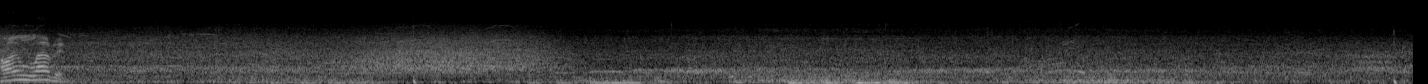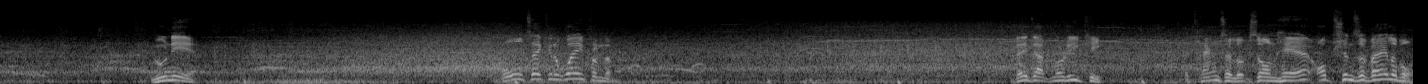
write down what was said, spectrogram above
Cyle Larin. Munir. Ball taken away from them. Vedat Muriqi. The counter looks on here. Options available.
